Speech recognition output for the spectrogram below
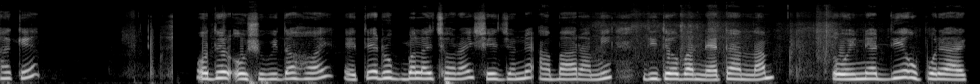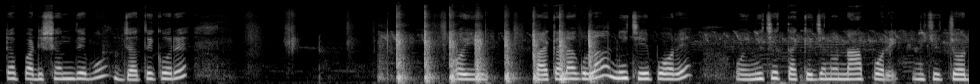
থাকে, ওদের অসুবিধা হয়, এতে রোগবালাই ছড়ায় সেই জন্য আবার আমি দ্বিতীয়বার নেট আনলাম। তো ওই নেট দিয়ে উপরে আরেকটা পার্টিশান দেব যাতে করে ওই পায়খানাগুলা নিচে পড়ে। ওই নিচের তাকে যেন না পড়ে, নিচে চট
